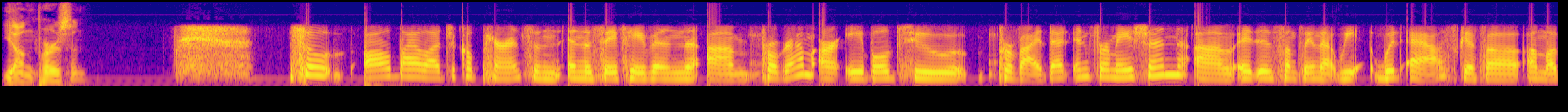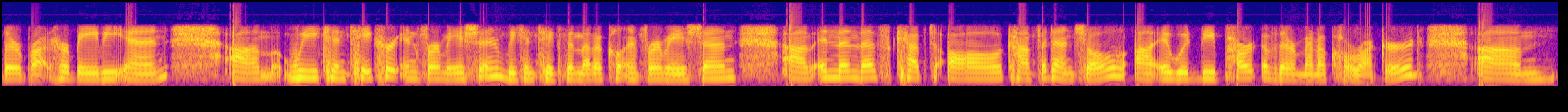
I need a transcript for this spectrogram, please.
young person? All biological parents in, in the Safe Haven um, program are able to provide that information. Um, it is something that we would ask if a, a mother brought her baby in. Um, we can take her information, we can take the medical information, um, and then that's kept all confidential. Uh, it would be part of their medical record, um,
